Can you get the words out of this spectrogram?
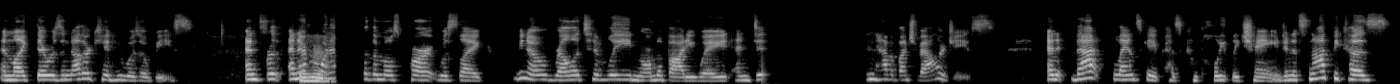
and like there was another kid who was obese, and for and mm-hmm. everyone else for the most part was like you know relatively normal body weight and did, didn't have a bunch of allergies and that landscape has completely changed and it's not because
